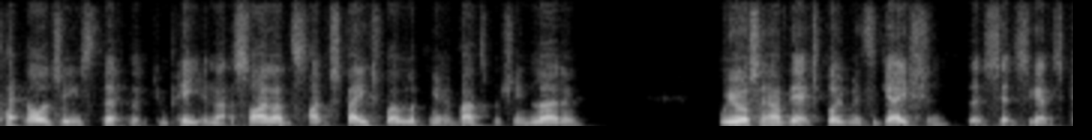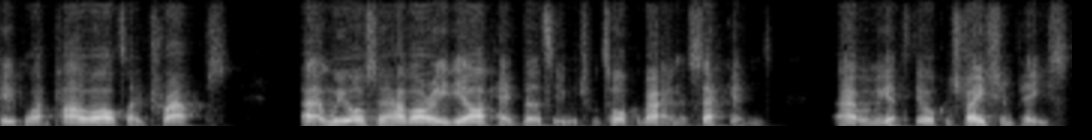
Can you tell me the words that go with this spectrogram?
technologies that, that compete in that Cylance type space where we're looking at advanced machine learning. We also have the exploit mitigation that sits against people like Palo Alto traps. And we also have our EDR capability, which we'll talk about in a second uh, when we get to the orchestration piece,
